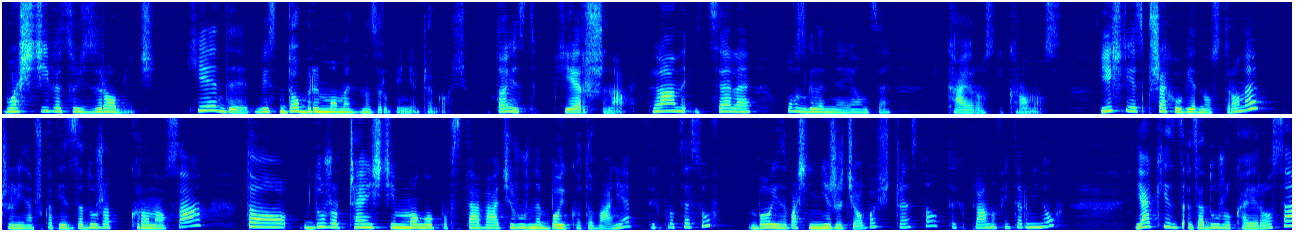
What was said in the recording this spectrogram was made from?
właściwe coś zrobić, kiedy jest dobry moment na zrobienie czegoś. To jest pierwszy nawyk. Plany i cele uwzględniające kairos i kronos. Jeśli jest przechył w jedną stronę, czyli na przykład jest za duża kronosa, to dużo częściej mogą powstawać różne bojkotowanie tych procesów, bo jest właśnie nieżyciowość często tych planów i terminów. Jak jest za dużo kairosa,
